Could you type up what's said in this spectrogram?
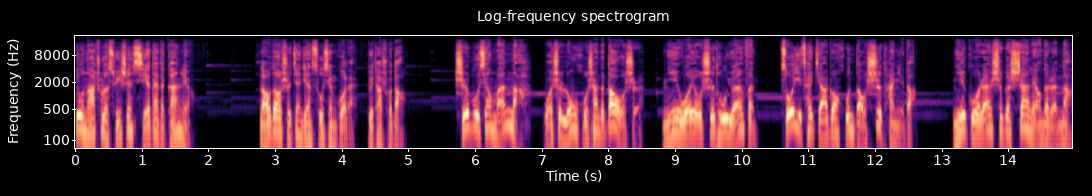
又拿出了随身携带的干粮。老道士渐渐苏醒过来，对他说道：“实不相瞒呐，我是龙虎山的道士，你我有师徒缘分，所以才假装昏倒试探你的。你果然是个善良的人呐，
